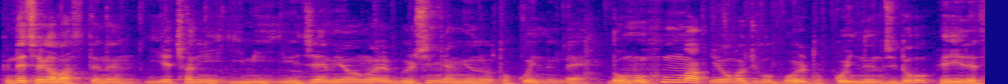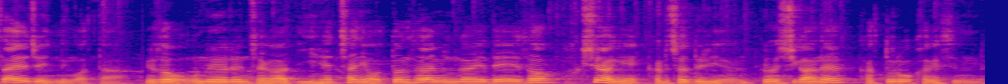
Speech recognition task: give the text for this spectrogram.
근데 제가 봤을 때는 이해찬이 이미 이재명을 물심양면으로 돕고 있는데 너무 흑막이어가지고 뭘 돕고 있는지도 베일에 쌓여져 있는 것 같다. 그래서 오늘은 제가 이해찬이 어떤 사람인가에 대해서 확실하게 가르쳐드리는 그런 시간을 갖도록 하겠습니다.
